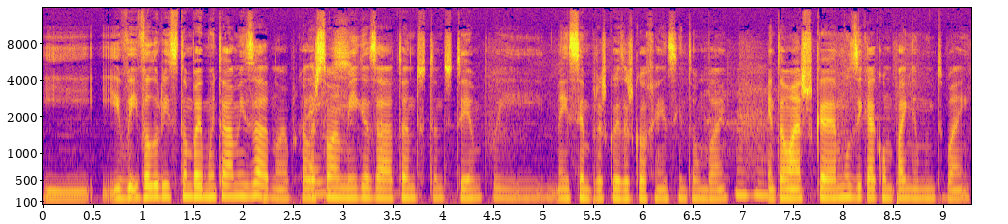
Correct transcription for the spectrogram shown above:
E, e, e, valorizo também muito a amizade, não é? Porque elas é são amigas há tanto, tanto tempo e nem sempre as coisas correm assim tão bem. Uhum. Então acho que a música acompanha muito bem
